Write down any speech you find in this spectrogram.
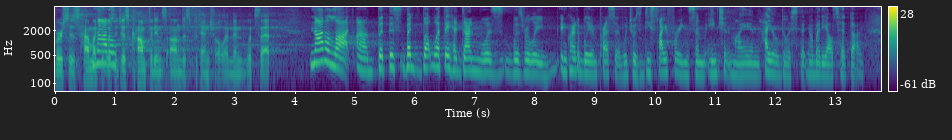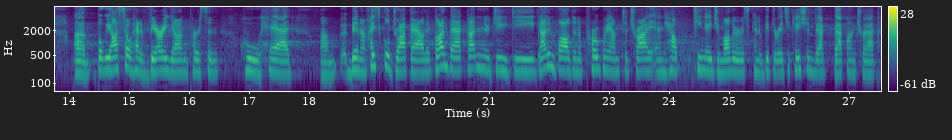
versus how much was it just confidence on this potential? And then what's that? Not a lot, um, but this, but but what they had done was was really incredibly impressive, which was deciphering some ancient Mayan hieroglyphs that nobody else had done. Um, but we also had a very young person who had um, been a high school dropout, had gone back, gotten their GED, got involved in a program to try and help teenage mothers kind of get their education back, back on track,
